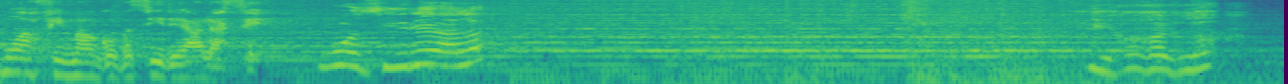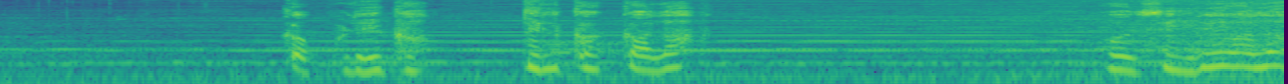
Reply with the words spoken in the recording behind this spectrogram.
मुआफी मांगो वज़ीर आला से। वज़ीर आला? या अल्लाह। कपड़े का दिल का काला वज़ीर आला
